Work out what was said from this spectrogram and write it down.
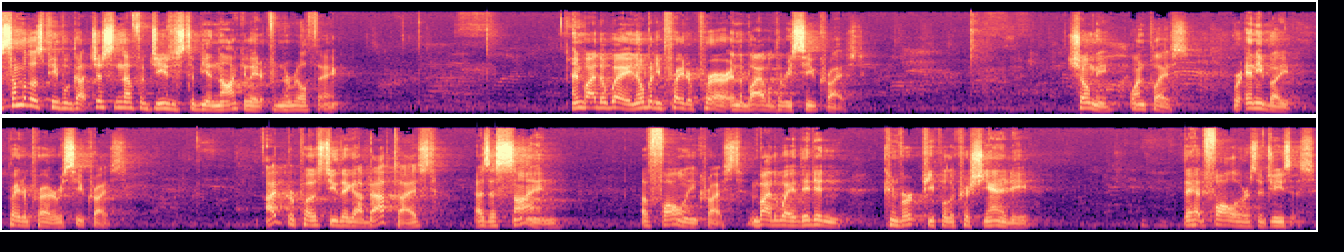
some of those people got just enough of Jesus to be inoculated from the real thing. And by the way, nobody prayed a prayer in the Bible to receive Christ. Show me one place where anybody prayed a prayer to receive Christ. I'd propose to you they got baptized as a sign of following Christ. And by the way, they didn't convert people to Christianity. They had followers of Jesus.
